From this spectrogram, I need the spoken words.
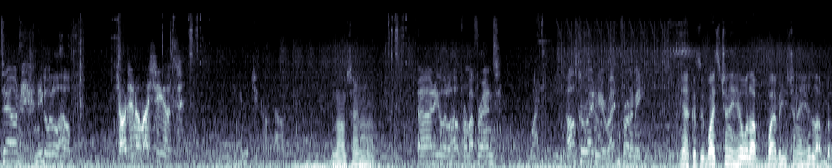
Down. Need a little help. Charging on my shields. Gucci come down. You know what I'm saying, no? Uh, I need a little help from my friends. Why Hostile right here, right in front of me. Yeah, because why is he trying to heal up whatever he's trying to heal up, bro?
